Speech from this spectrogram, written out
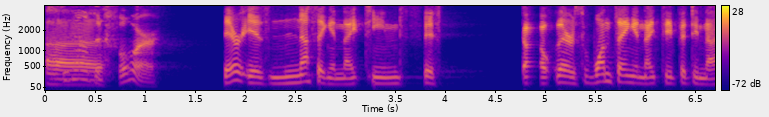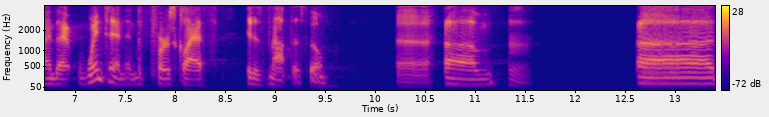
Uh, 2004. there is nothing in 1950. Oh, there's one thing in 1959 that went in in the first class. It is not this film. Uh, Um. Hmm. Uh.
